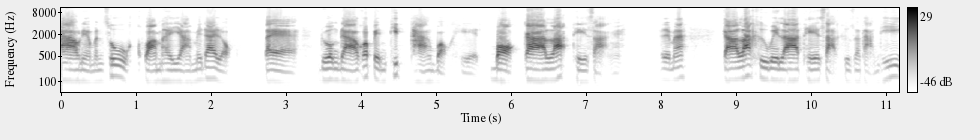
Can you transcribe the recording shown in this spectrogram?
ดาวเนี่ยมันสู้ความพยายามไม่ได้หรอก แต่ดวงดาวก็เป็นทิศทางบอกเหตุ บอกกาละเทศะไงเข้าใจไหมกาละคือเวลาเทศะคือสถานที่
